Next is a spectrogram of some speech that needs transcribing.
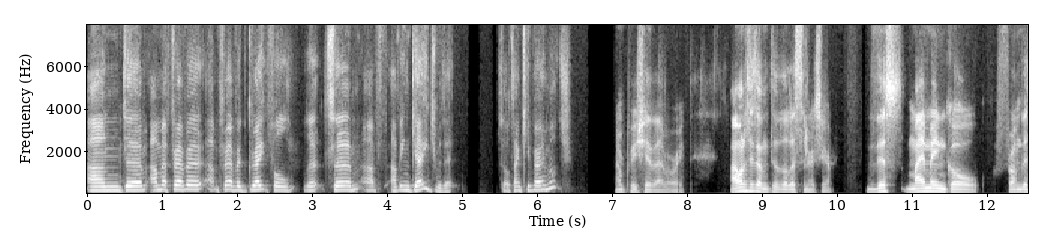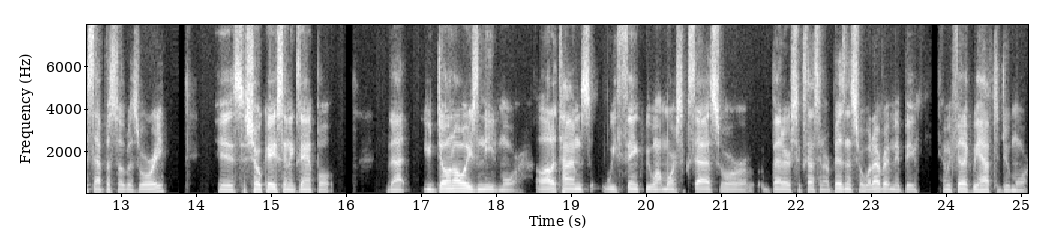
and um, I'm forever I'm forever grateful that um, I've I've engaged with it. So thank you very much. I appreciate that, Rory. I want to say something to the listeners here. This my main goal from this episode with Rory is to showcase an example that you don't always need more. A lot of times we think we want more success or better success in our business or whatever it may be, and we feel like we have to do more.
